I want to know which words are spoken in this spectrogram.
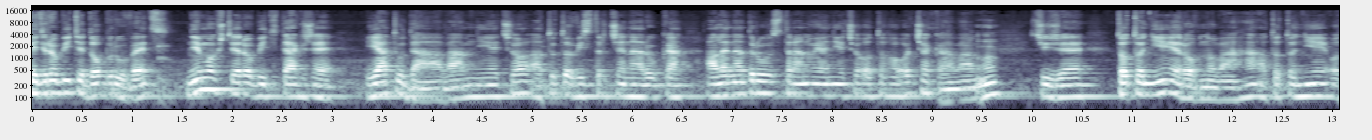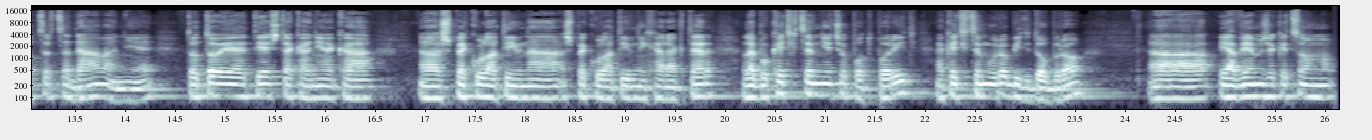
keď robíte dobrú vec, nemôžete robiť tak, že ja tu dávam niečo a tuto vystrčená ruka, ale na druhú stranu ja niečo od toho očakávam. Mm. Čiže toto nie je rovnováha a toto nie je od srdca dávanie. Toto je tiež taká nejaká eh, špekulatívna, špekulatívny charakter, lebo keď chcem niečo podporiť a keď chcem urobiť dobro, a ja viem, že keď som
